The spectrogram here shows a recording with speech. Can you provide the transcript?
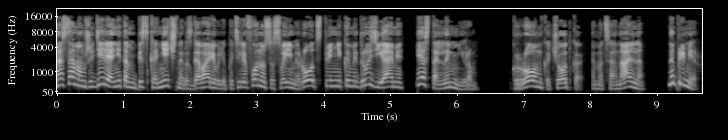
На самом же деле они там бесконечно разговаривали по телефону со своими родственниками, друзьями и остальным миром. Громко, четко, эмоционально. Например,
